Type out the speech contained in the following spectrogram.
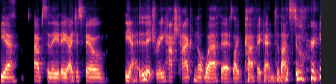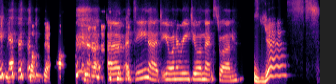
Yeah absolutely. I just feel yeah literally hashtag not worth it like perfect end to that story. Yeah. um adina do you want to read your next one? Yes.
